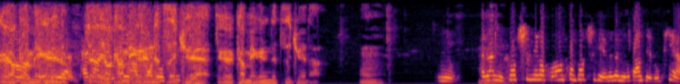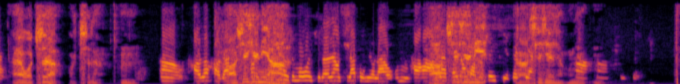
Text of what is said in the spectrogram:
个要看每个人这个要看每个人的自觉，这个看每个人的自觉的，嗯，嗯，台长，你多吃那个喉咙痛，多吃点那个牛黄解毒片。哎，我吃了，我吃了，嗯，嗯，好的好的。好谢谢你啊没有什么问题了，让其他同学来。嗯，好好，好，那台长保重谢谢你身体，再，啊，见。谢谢小姑娘，啊嗯啊，谢谢。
